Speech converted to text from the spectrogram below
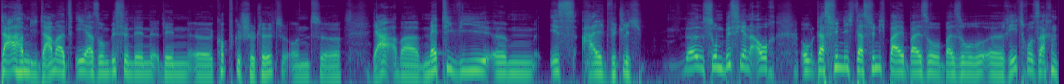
da haben die damals eher so ein bisschen den, den äh, Kopf geschüttelt. Und äh, ja, aber Matt TV ähm, ist halt wirklich so ein bisschen auch, oh, das finde ich, das finde ich bei, bei so, bei so äh, Retro-Sachen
